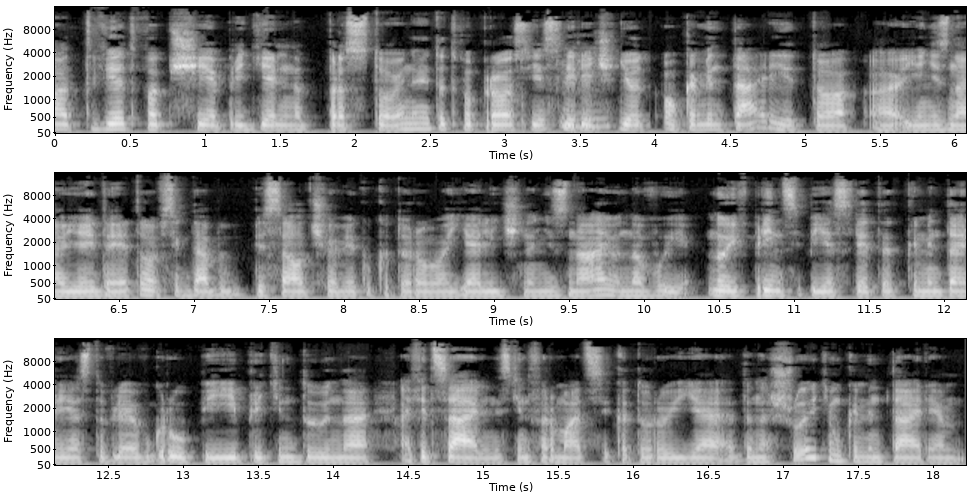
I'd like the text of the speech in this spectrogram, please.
Ответ вообще предельно простой на этот вопрос. Если mm-hmm. речь идет о комментарии, то э, я не знаю, я и до этого всегда бы писал человеку, которого я лично не знаю, на вы. Ну и в принципе, если этот комментарий я оставляю в группе и претендую на официальность информации, которую я доношу этим комментарием,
